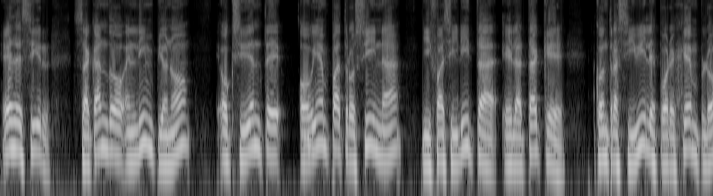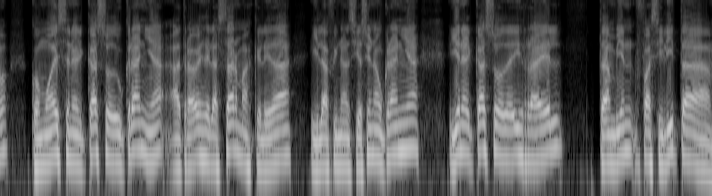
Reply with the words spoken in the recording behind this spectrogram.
Es decir, sacando en limpio, ¿no? Occidente o bien patrocina y facilita el ataque contra civiles, por ejemplo, como es en el caso de Ucrania, a través de las armas que le da y la financiación a Ucrania, y en el caso de Israel, también facilita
